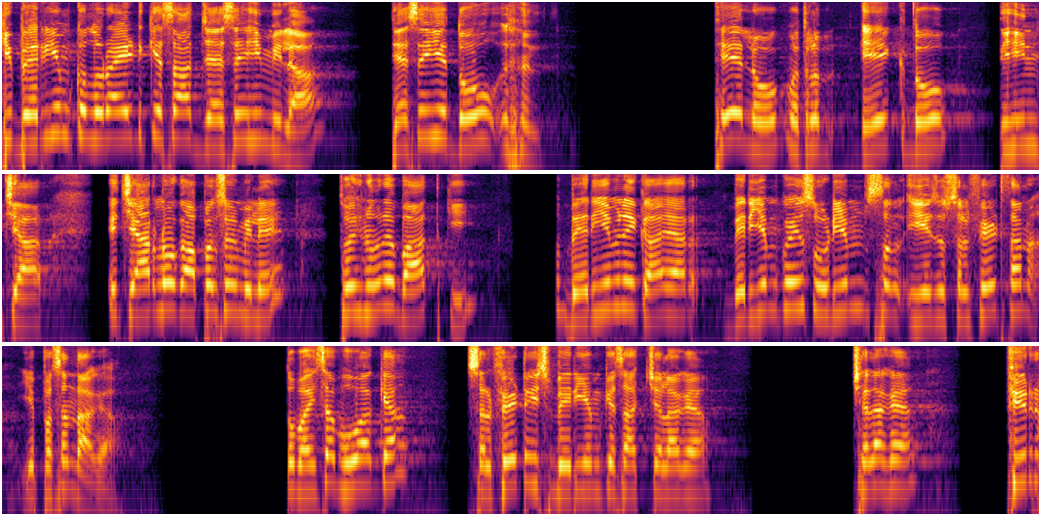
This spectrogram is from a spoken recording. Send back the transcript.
कि बेरियम क्लोराइड के साथ जैसे ही मिला, जैसे ये दो थे लोग मतलब एक, दो, तीन, चार, ये चार लोग आपस में मिले तो इन्होंने बात की। बेरियम ने कहा यार बेरियम को ये सोडियम सल, ये जो सल्फेट था ना ये पसंद आ गया। तो भाई साहब हुआ क्या? सल्फेट इस बेरियम के साथ चला गया। चला गया। फिर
